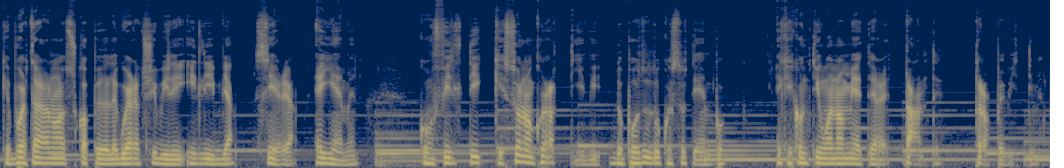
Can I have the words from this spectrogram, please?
che portarono allo scoppio delle guerre civili in Libia, Siria e Yemen, conflitti che sono ancora attivi dopo tutto questo tempo e che continuano a mietere tante, troppe vittime.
